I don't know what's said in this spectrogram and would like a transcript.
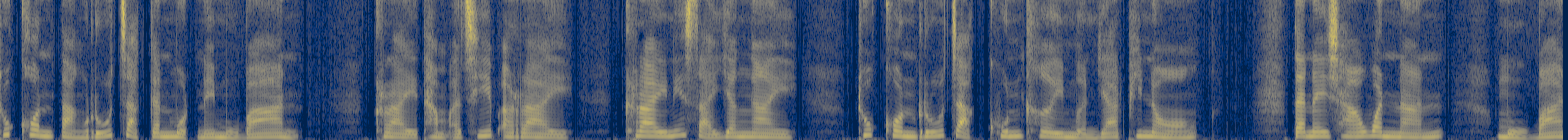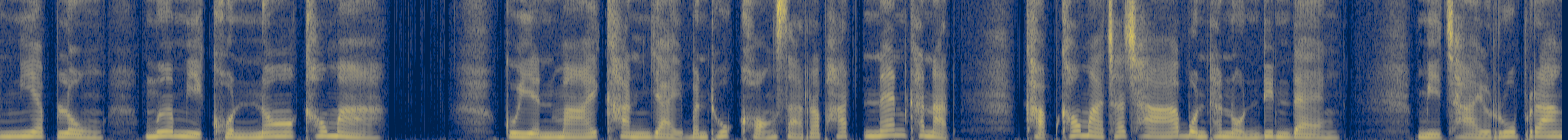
ทุกคนต่างรู้จักกันหมดในหมู่บ้าน ใครทำอาชีพอะไร ใครนิสัยยังไง ทุกคนรู้จักคุ้นเคยเหมือนญาติพี่น้อง แต่ในเช้าวันนั้น หมู่บ้านเงียบลงเมื่อมีคนนอกเข้ามาเกวียนไม้คันใหญ่บรรทุกของสารพัดแน่นขนาด ขับเข้ามาช้าๆ บนถนนดินแดง มีชายรูปร่าง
